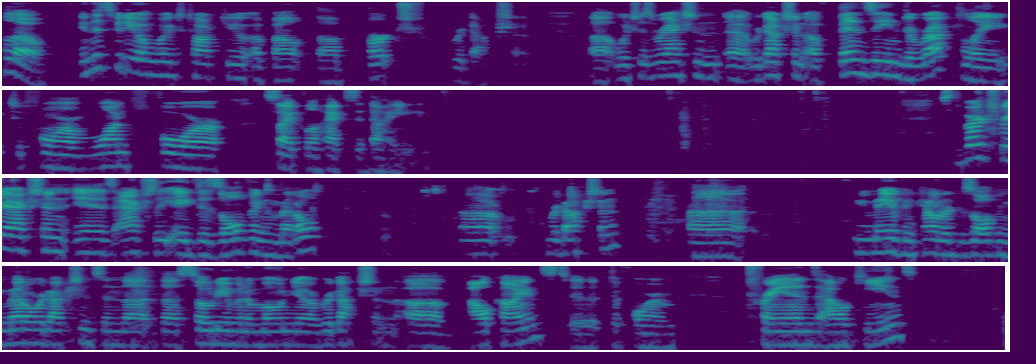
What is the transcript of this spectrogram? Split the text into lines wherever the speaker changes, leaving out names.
Hello, in this video I'm going to talk to you about the Birch reduction, uh, which is reaction uh, reduction of benzene directly to form 1,4-cyclohexadiene. So the Birch reaction is actually a dissolving metal uh, reduction. Uh, you may have encountered dissolving metal reductions in the, the sodium and ammonia reduction of alkynes to, to form trans alkenes.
